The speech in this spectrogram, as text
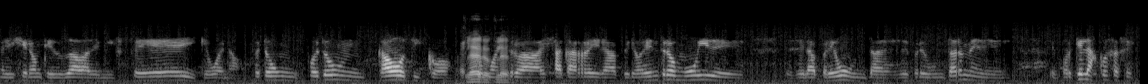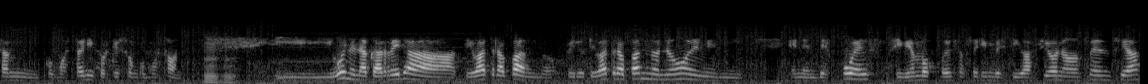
me dijeron que dudaba de mi fe y que bueno, fue todo un, fue todo un caótico claro, entro a esa carrera, pero entro muy de, desde la pregunta, desde preguntarme de, por qué las cosas están como están y por qué son como son. Y bueno, la carrera te va atrapando, pero te va atrapando no en el, en el después, si bien vos podés hacer investigación o docencia,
